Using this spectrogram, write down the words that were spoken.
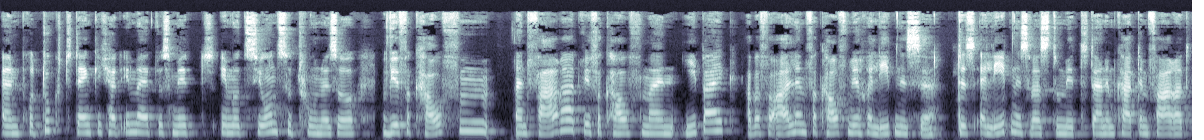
ein Produkt, denke ich, hat immer etwas mit Emotion zu tun. Also wir verkaufen ein Fahrrad, wir verkaufen ein E-Bike, aber vor allem verkaufen wir auch Erlebnisse. Das Erlebnis, was du mit deinem KTM-Fahrrad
